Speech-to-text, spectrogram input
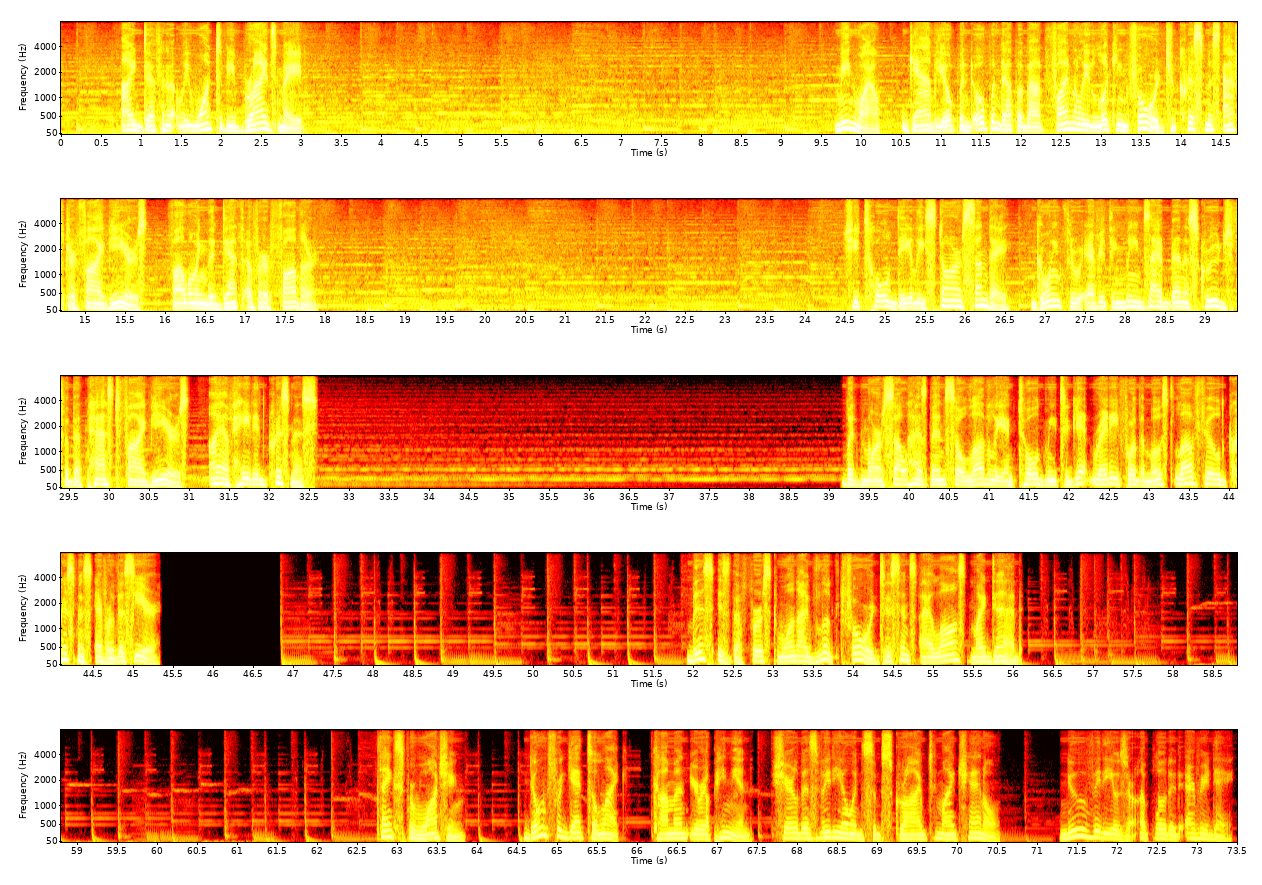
I definitely want to be bridesmaid. Meanwhile, Gabby opened opened up about finally looking forward to Christmas after five years, following the death of her father. She told Daily Star Sunday, going through everything means I've been a Scrooge for the past five years, I have hated Christmas. But Marcel has been so lovely and told me to get ready for the most love-filled Christmas ever this year. This is the first one I've looked forward to since I lost my dad. Thanks for watching. Don't forget to like, comment your opinion, share this video and subscribe to my channel. New videos are uploaded every day.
